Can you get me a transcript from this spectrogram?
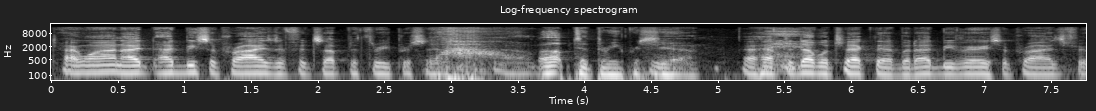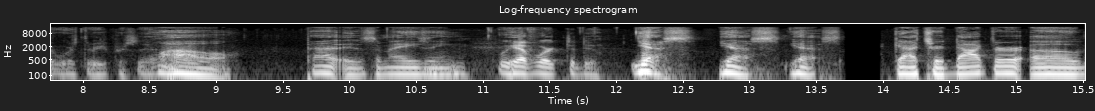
Taiwan, I'd I'd be surprised if it's up to three percent. wow up to three percent. Yeah, I have to double check that, but I'd be very surprised if it were three percent. Wow, that is amazing. We have work to do. Yes, yes, yes. Got your doctor of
